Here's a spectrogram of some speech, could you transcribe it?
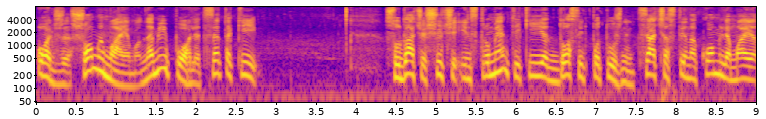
Отже, що ми маємо? На мій погляд, це такий судачо-щучий інструмент, який є досить потужним. Ця частина комля має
